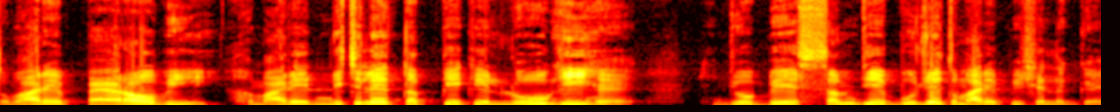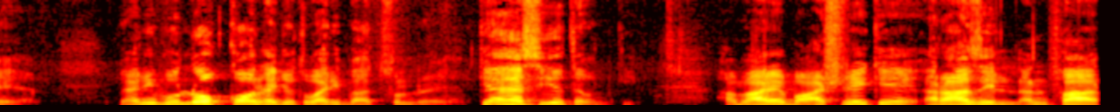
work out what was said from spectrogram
تمہارے پیرو بھی ہمارے نچلے طبقے کے لوگ ہی ہیں جو بے سمجھے بوجھے تمہارے پیچھے لگ گئے ہیں۔ یعنی وہ لوگ کون ہیں جو تمہاری بات سن رہے ہیں؟ کیا حیثیت ہے ان کی؟ ہمارے معاشرے کے ارازل انفار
